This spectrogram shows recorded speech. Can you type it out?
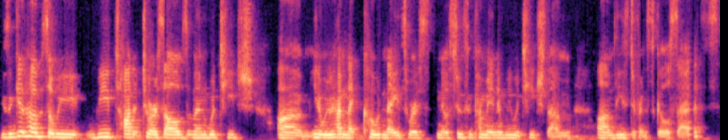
using GitHub. So we, we taught it to ourselves and then would teach um, you know, we would have night code nights where, you know, students can come in and we would teach them um, these different skill sets.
